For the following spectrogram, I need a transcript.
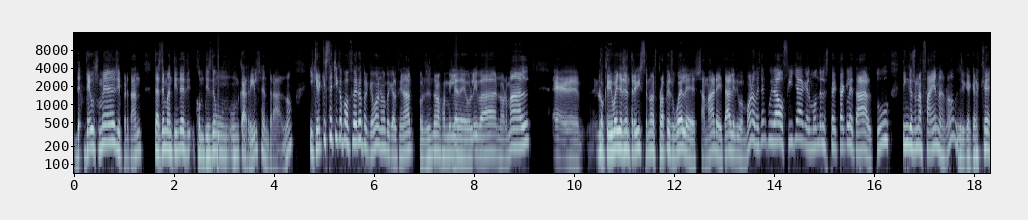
de, deus més i, per tant, t'has de mantenir com dins d'un un carril central, no? I crec que esta xica pot fer-ho perquè, bueno, perquè al final pues, és d'una família d'oliva normal, eh, el que diu ella a les entrevistes, no? els propis hueles, sa mare i tal, i diuen, bueno, vés en cuidado, filla, que el món de l'espectacle tal, tu tingues una faena, no? Vull dir que crec que,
